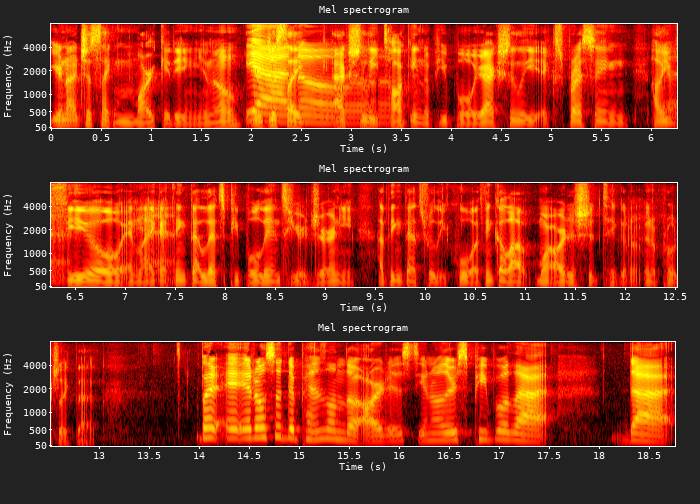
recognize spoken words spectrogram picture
You're not just like marketing, you know. Yeah, you're just like no, actually talking to people. You're actually expressing how you feel, and like I think that lets people into your journey. I think that's really cool. I think a lot more artists should take an approach like that. but it, it also depends on the artist. You know, there's people that that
